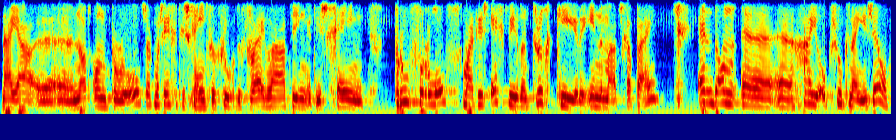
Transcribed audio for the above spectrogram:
nou ja, uh, not on parole, zou ik maar zeggen. Het is geen vervroegde vrijlating, het is geen proefverlof, maar het is echt weer een terugkeren in de maatschappij. En dan ga je op zoek naar jezelf.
